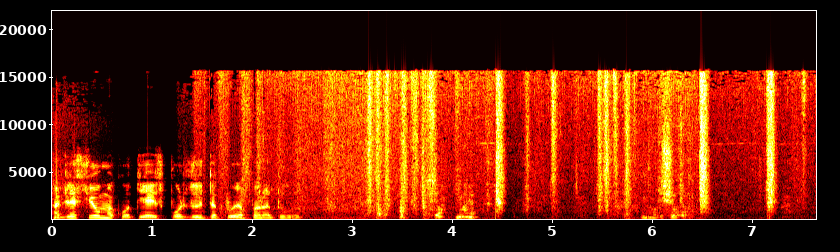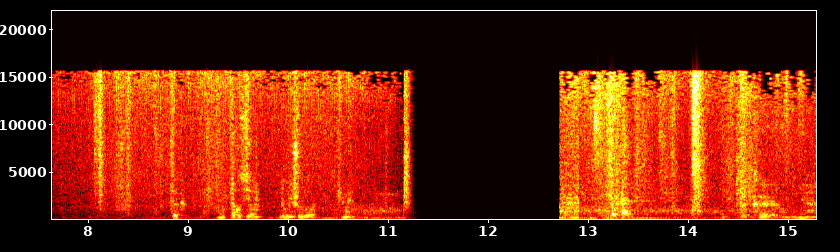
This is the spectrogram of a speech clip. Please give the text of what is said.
А для съемок вот я использую такую аппаратуру. Все, нет. Ну еще так. Так, вот так сделаем. Думаю, что было такая у меня.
